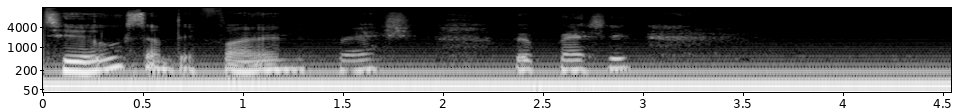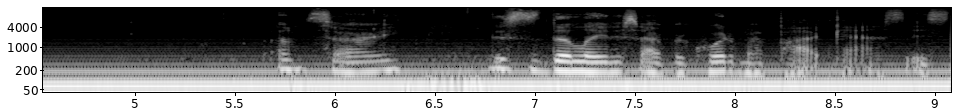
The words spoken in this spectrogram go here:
too. Something fun, fresh, refreshing. I'm sorry. This is the latest I've recorded my podcast. It's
